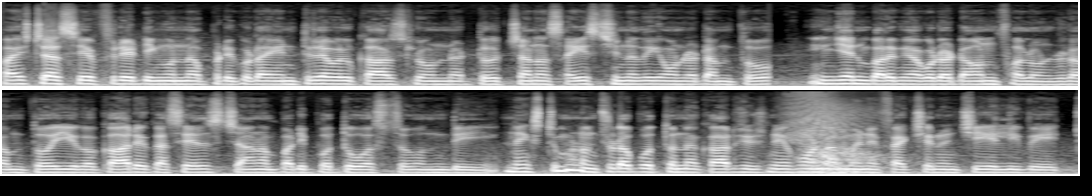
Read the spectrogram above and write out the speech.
ఫైవ్ స్టార్ సేఫ్ రేటింగ్ ఉన్నప్పటికీ కూడా ఎంట్రీ లెవెల్ కార్స్లో ఉన్నట్టు చాలా సైజ్ చిన్నదిగా ఉండటంతో ఇంజిన్ పరంగా కూడా డౌన్ ఫాల్ ఉండడంతో ఈ యొక్క కార్ యొక్క సేల్స్ చాలా పడిపోతూ వస్తుంది నెక్స్ట్ మనం చూడబోతున్న కార్ చూసిన హోండా మ్యానుఫ్యాక్చర్ నుంచి ఎలివేట్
